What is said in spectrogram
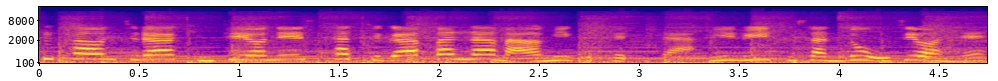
풀카운트라 김태현의 스타트가 빨라 마음이 급했다. 1위 두산도 오재원의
